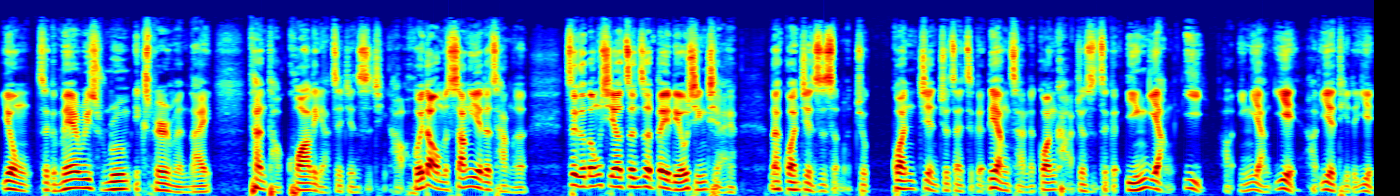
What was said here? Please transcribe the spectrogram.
用这个 Mary's Room Experiment 来探讨 qualia 这件事情。好，回到我们商业的场合，这个东西要真正被流行起来，那关键是什么？就关键就在这个量产的关卡，就是这个营养液，好，营养液，好，液体的液，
